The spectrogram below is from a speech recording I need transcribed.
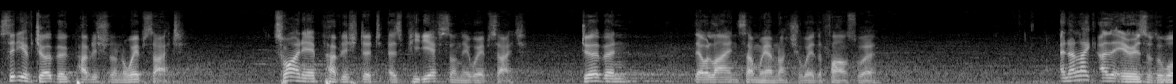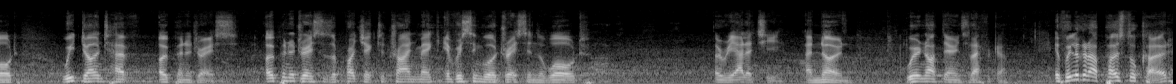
City of Joburg published it on a website. Tshwane published it as PDFs on their website. Durban, they were lying somewhere, I'm not sure where the files were. And unlike other areas of the world, we don't have open address. Open address is a project to try and make every single address in the world a reality and known. We're not there in South Africa. If we look at our postal code,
